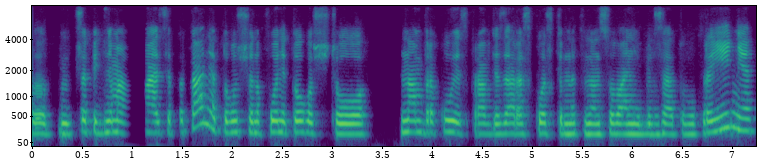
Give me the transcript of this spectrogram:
е, це піднімається питання, тому що на фоні того, що нам бракує справді зараз коштів на фінансування бюджету в Україні. Е,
